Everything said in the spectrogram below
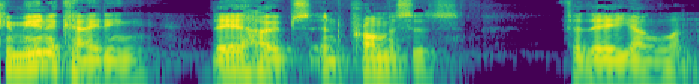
communicating their hopes and promises for their young one.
